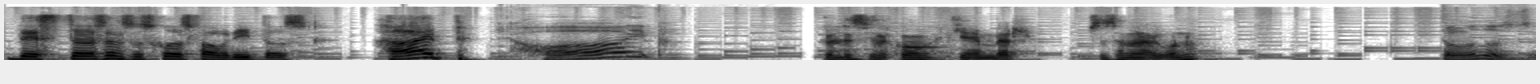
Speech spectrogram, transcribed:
destrozan sus juegos favoritos. Hype. hype. ¿Cuál es el juego que quieren ver? ¿Se saben alguno? Todos.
